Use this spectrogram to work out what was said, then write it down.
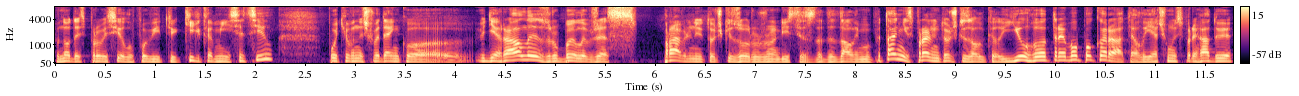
Воно десь провисіло в повітрі кілька місяців. Потім вони швиденько відіграли, зробили вже правильної точки зору журналісти задали йому питання, і з правильної точки зору його треба покарати. Але я чомусь пригадую,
